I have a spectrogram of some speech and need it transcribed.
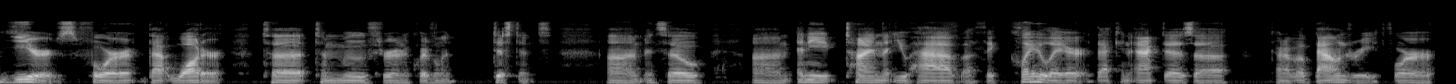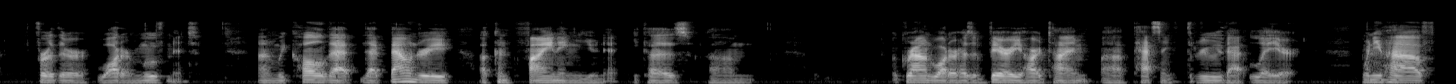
years for that water to, to move through an equivalent distance. Um, and so um, any time that you have a thick clay layer that can act as a kind of a boundary for further water movement. And we call that, that boundary a confining unit because um, groundwater has a very hard time uh, passing through that layer. When you have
